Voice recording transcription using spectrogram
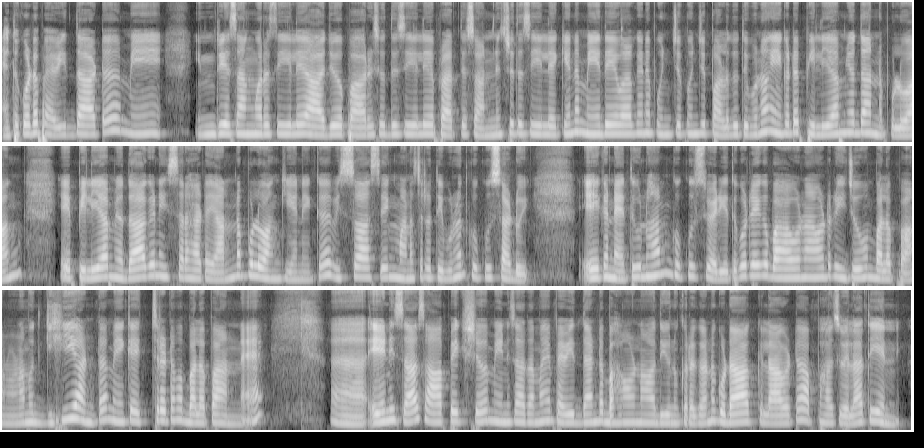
එතකොට පැවිද්දාට මේ ඉන්ද්‍රිය සංවර සීලය, ආජීව පාරිශුද්ධ සීලය, ප්‍රත්‍ය සම්නිශ්චිත සීලය කියන මේ දේවල් ගැන පුංචි පුංචි පළදු තිබුණා. ඒකට පිළියම් යොදන්න පුළුවන්. ඒ පිළියම් යොදාගෙන ඉස්සරහට යන්න පුළුවන් කියන එක විශ්වාසයෙන් මනසට තිබුණොත් කුකුස් අඩුයි. ඒක නැති වුනහම කුකුස් වැඩි. එතකොට ඒක භාවනාවට ඍජුවම බලපානවා. නමුත් ගිහියන්ට මේක එච්චරටම බලපාන්නේ ඒ නිසා සාපේක්ෂව මේ නිසා තමයි පැවිද්දන්ට භාවනාව දියුණු කරගන්න ගොඩාක් වෙලාවට අපහසු වෙලා තියෙන්නේ.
